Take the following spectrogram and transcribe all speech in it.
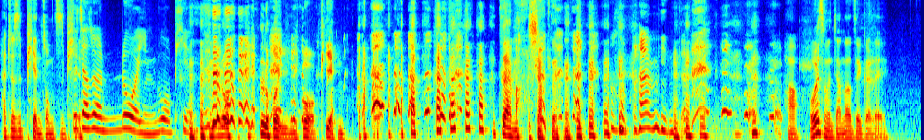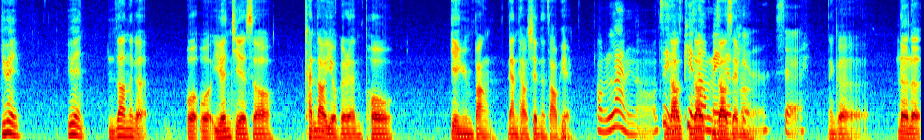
他就是骗中之这骗，叫做若隐若骗。若若隐若骗。这还蛮好笑的。发明的，好，我为什么讲到这个嘞？因为因为你知道那个，我我愚人节的时候看到有个人 PO 验孕棒两条线的照片，好烂哦！这已你知道经骗到没得你知道谁吗骗了。谁？那个乐乐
